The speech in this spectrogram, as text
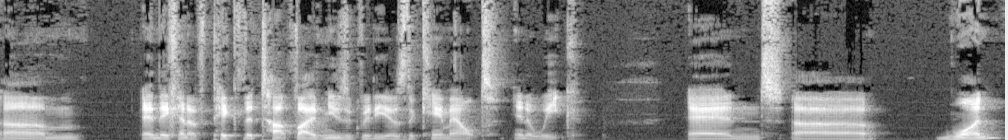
um, and they kind of pick the top five music videos that came out in a week and uh, one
